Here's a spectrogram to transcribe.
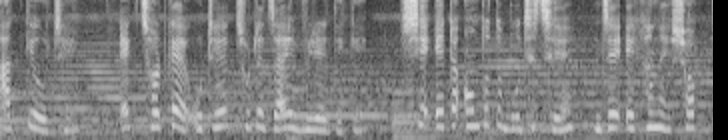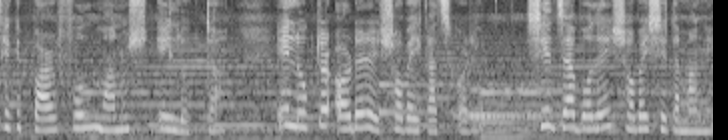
আটকে ওঠে। এক ছটকায় উঠে ছুটে যায় ভিড়ের দিকে। সে এটা অন্তত বুঝেছে যে এখানে সব থেকে পাওয়ারফুল মানুষ এই লোকটা। এই লোকটার অর্ডারে সবাই কাজ করে। সে যা বলে সবাই সেটা মানে।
